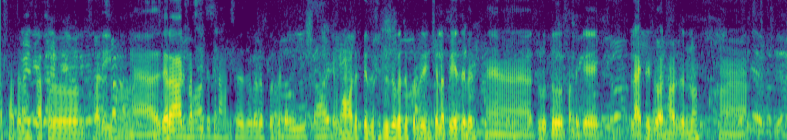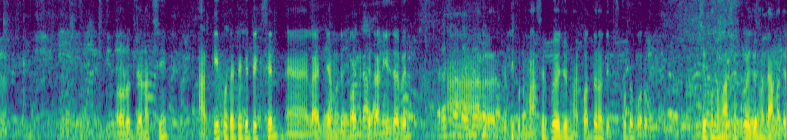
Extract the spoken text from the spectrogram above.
অসাধারণ কাতল সরি যারা আর মাছ নিতেছেন আমাদের সাথে যোগাযোগ করবেন এবং আমাদের পেজের সাথে যোগাযোগ করবেন ইনশাল্লাহ পেয়ে যাবেন। দ্রুত সবাইকে লাইফে জয়েন হওয়ার জন্য। অনুরোধ জানাচ্ছি। আর কে কোথা থেকে দেখছেন লাইভটি আমাদের কমেন্টে জানিয়ে যাবেন। আর যদি কোনো মাছের প্রয়োজন হয়, পদ্মা নদীর ছোট বড়, যে কোনো মাছের প্রয়োজন হলে আমাদের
